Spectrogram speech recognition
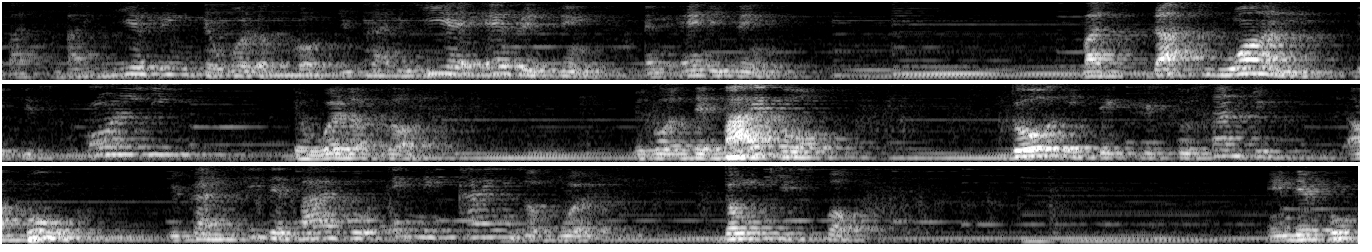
but by hearing the word of God. You can hear everything and anything. But that one, it is only the word of God. Because the Bible, though it's a Christocentric a book, you can see the Bible any kinds of words. Donkey spoke, in the book,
